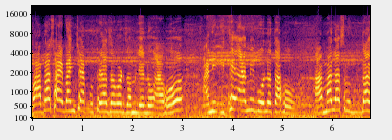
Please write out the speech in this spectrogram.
बाबासाहेबांच्या पुतळ्याजवळ जमलेलो आहो आणि इथे आम्ही बोलत आहो आम्हाला सुद्धा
